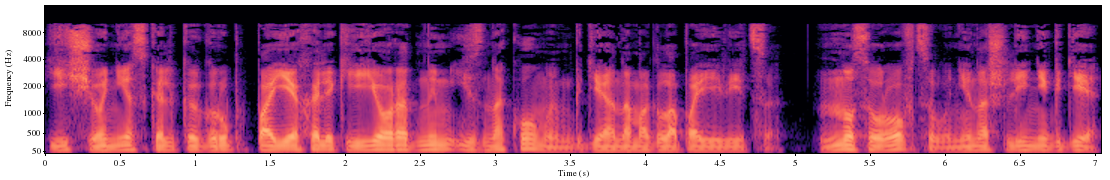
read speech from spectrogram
Еще несколько групп поехали к ее родным и знакомым, где она могла появиться. Но Суровцеву не нашли нигде.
